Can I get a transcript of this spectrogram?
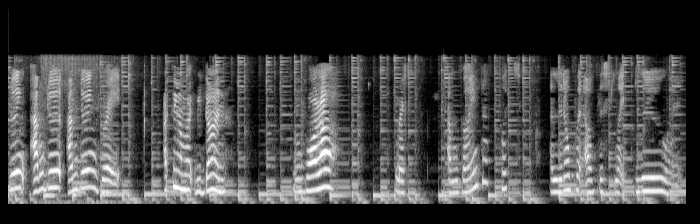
Doing I'm doing I'm doing great. I think I might be done. Voila. My, I'm going to put a little bit of this light blue on it.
